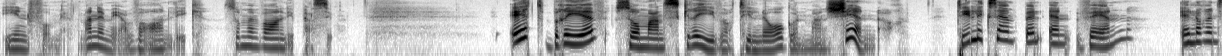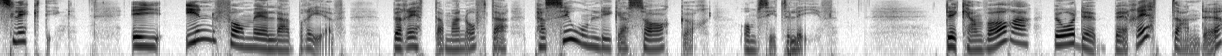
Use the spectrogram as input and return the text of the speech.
informellt, man är mer vanlig, som en vanlig person. Ett brev som man skriver till någon man känner. Till exempel en vän eller en släkting. I informella brev berättar man ofta personliga saker om sitt liv. Det kan vara både berättande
